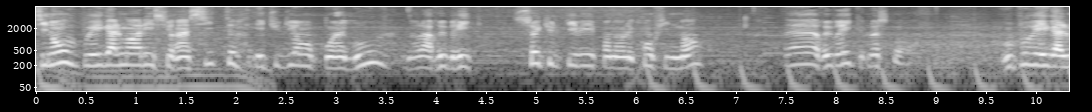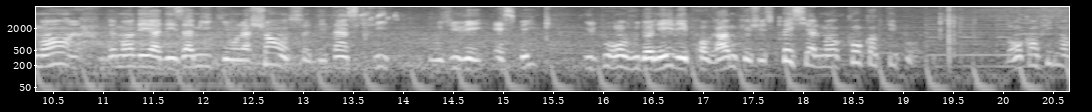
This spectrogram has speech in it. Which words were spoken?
Sinon, vous pouvez également aller sur un site étudiant.gouv dans la rubrique Se cultiver pendant le confinement, euh, rubrique le sport. Vous pouvez également demander à des amis qui ont la chance d'être inscrits aux UVSP. Ils pourront vous donner les programmes que j'ai spécialement concoctés pour vous. Bon confinement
